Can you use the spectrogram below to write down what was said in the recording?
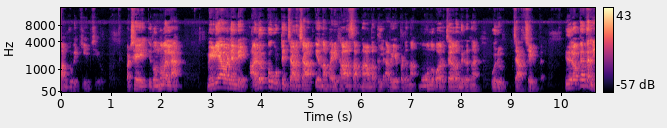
പങ്കുവെക്കുകയും ചെയ്തു. പക്ഷേ ഇതൊന്നുമല്ല. മീഡിയ വണ്ണിന്റെ അടുപ്പ് കുട്ടി ചർച്ച എന്ന പരിഹാസ നാമത്തിൽ അറിയപ്പെടുന്ന മൂന്ന് പേർ ചേർന്നിരുന്ന ഒരു ചർച്ചയുണ്ട്. ഇതിലൊക്കെ തന്നെ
